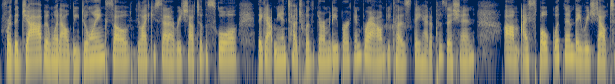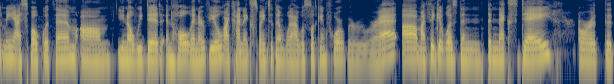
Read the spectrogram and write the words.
for the job and what I'll be doing. So, like you said, I reached out to the school. They got me in touch with Dermody Burke and Brown because they had a position. Um, I spoke with them. They reached out to me. I spoke with them. Um, you know, we did a whole interview. I kind of explained to them what I was looking for, where we were at. Um, I think it was the the next day or the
